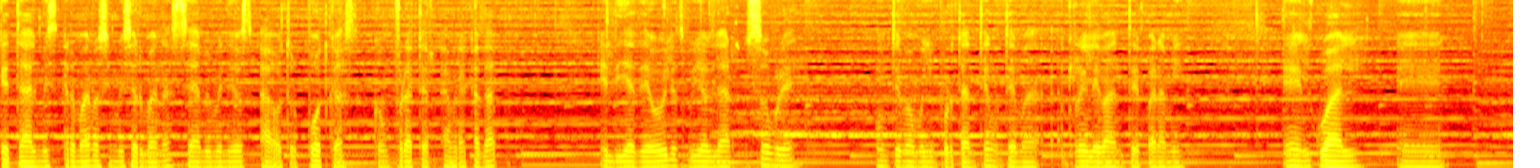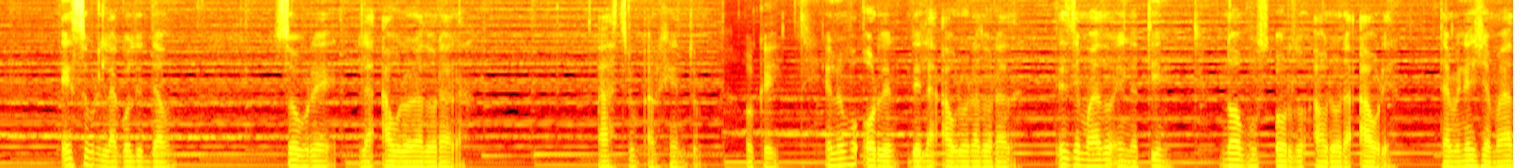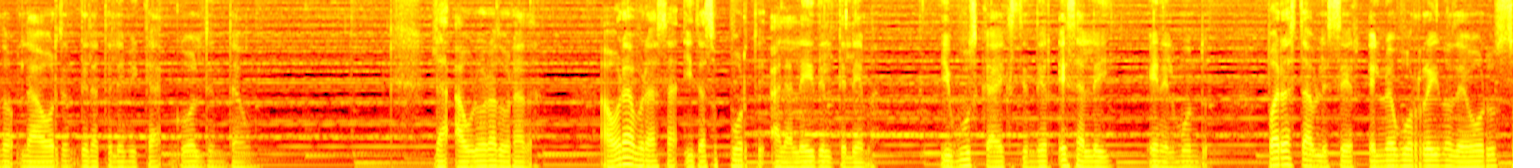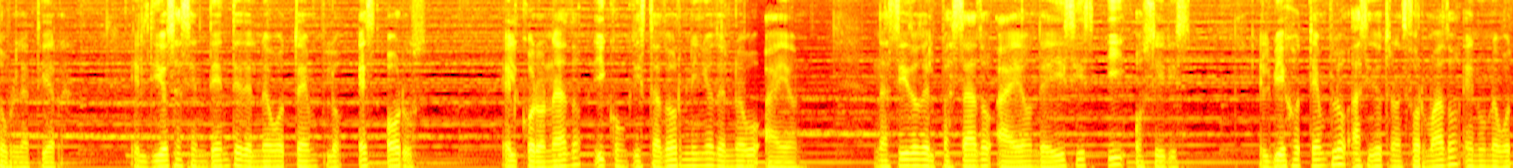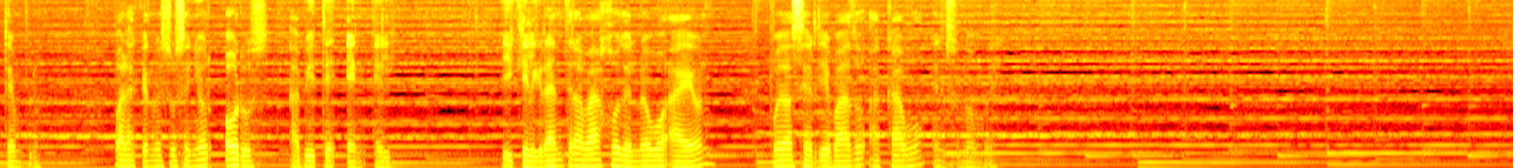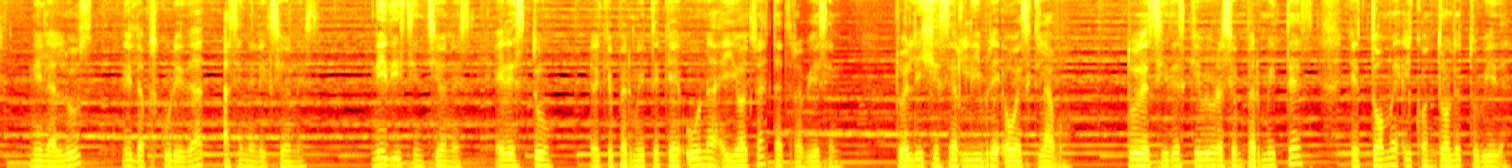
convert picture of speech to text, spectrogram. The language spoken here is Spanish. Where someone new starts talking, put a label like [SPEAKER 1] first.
[SPEAKER 1] ¿Qué tal mis hermanos y mis hermanas? Sean bienvenidos a otro podcast con Frater Abracadab. El día de hoy les voy a hablar sobre un tema muy importante, un tema relevante para mí, el cual eh, es sobre la Golden Dawn, sobre la aurora dorada, Astrum Argentum. Ok, el nuevo orden de la aurora dorada es llamado en latín Novus Ordo Aurora Aurea. También es llamado la orden de la telémica Golden Dawn. La aurora dorada ahora abraza y da soporte a la ley del telema y busca extender esa ley en el mundo para establecer el nuevo reino de Horus sobre la tierra. El dios ascendente del nuevo templo es Horus, el coronado y conquistador niño del nuevo Aeón, nacido del pasado Aeón de Isis y Osiris. El viejo templo ha sido transformado en un nuevo templo, para que nuestro Señor Horus habite en él, y que el gran trabajo del nuevo Aeón pueda ser llevado a cabo en su nombre. Ni la luz ni la oscuridad hacen elecciones, ni distinciones. Eres tú el que permite que una y otra te atraviesen. Tú eliges ser libre o esclavo. Tú decides qué vibración permites que tome el control de tu vida.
